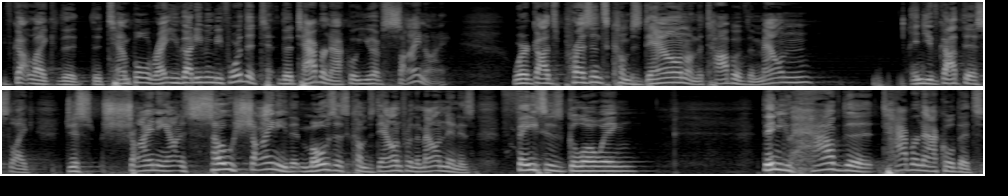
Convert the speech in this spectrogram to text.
You've got like the, the temple, right? You've got even before the, t- the tabernacle, you have Sinai, where God's presence comes down on the top of the mountain. And you've got this like just shining out. It's so shiny that Moses comes down from the mountain and his face is glowing. Then you have the tabernacle that's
